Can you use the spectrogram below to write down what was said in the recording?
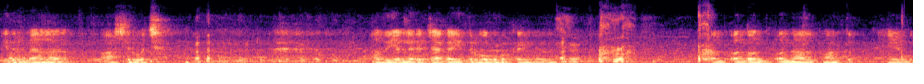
ಇದ್ರ ಮ್ಯಾಲ ಆಶೀರ್ವಚ. ಅದು ಎಲ್ಲರ ಜಾಗ ಇದ್ರೆ ಹೋಗ್ಬೇಕಾಗ ಒಂದು ಒಂದೊಂದ್ ಒಂದು ನಾಲ್ಕು ಮಾತು ಹೇಳಿ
